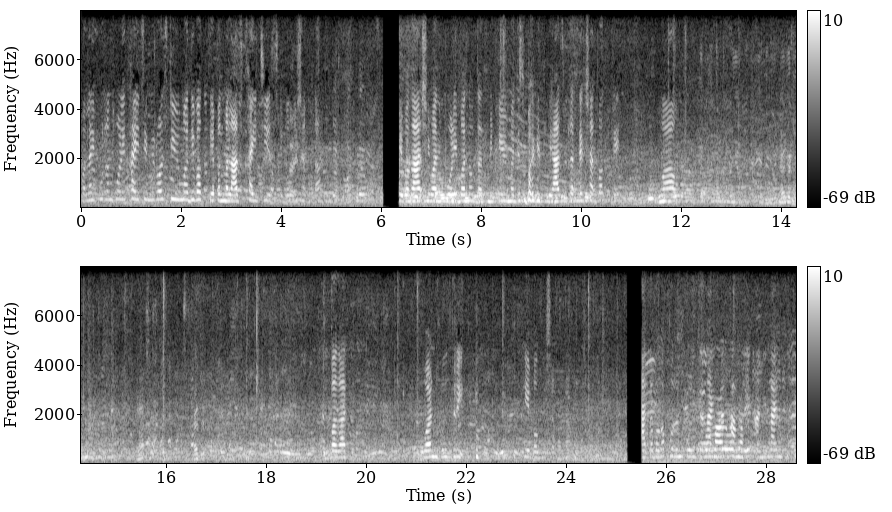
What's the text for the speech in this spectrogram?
मला ही पुरणपोळी खायची मी रोज टी व्हीमध्ये बघते पण मला आज खायची असते बघू शकता. हे बघा अशीवाली पोळी बनवतात मी टी व्हीमध्येच बघितली आज प्रत्यक्षात बघते. वाव. बघा. वन टू थ्री हे बघू शकता. आता बघा पुरणपोळीच्या लाईनवर थांबले आणि लाईन किती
